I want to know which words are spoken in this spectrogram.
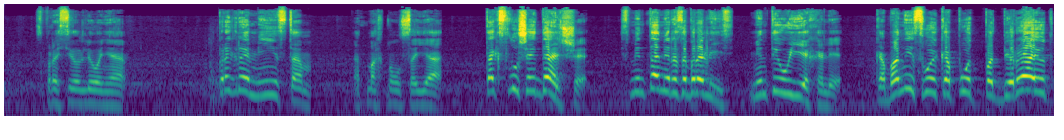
– спросил Леня. «Программистом», – отмахнулся я. «Так слушай дальше. С ментами разобрались, менты уехали. Кабаны свой капот подбирают,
